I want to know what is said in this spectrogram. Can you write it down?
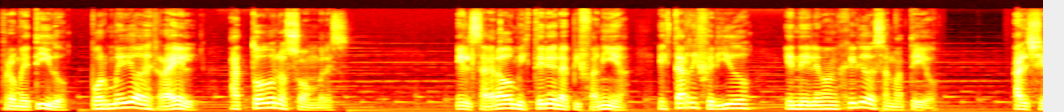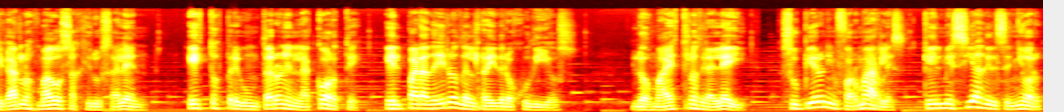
prometido por medio de Israel a todos los hombres. El sagrado misterio de la Epifanía está referido en el Evangelio de San Mateo. Al llegar los magos a Jerusalén, estos preguntaron en la corte el paradero del rey de los judíos. Los maestros de la ley supieron informarles que el Mesías del Señor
